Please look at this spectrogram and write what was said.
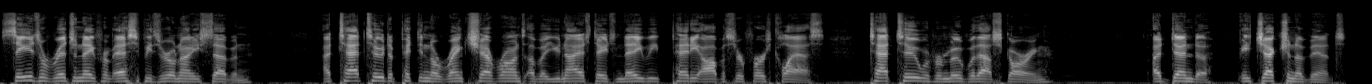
Seeds originate from SCP-097. A tattoo depicting the ranked chevrons of a United States Navy Petty Officer First Class. Tattoo was removed without scarring. Addenda Ejection Events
